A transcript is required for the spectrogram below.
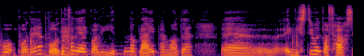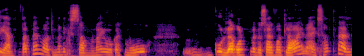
på, på det. Både fordi jeg var liten og blei på en måte eh, Jeg visste jo jeg var fars jente, på en måte, men jeg savna jo òg at mor gulla rundt meg og sa jeg var glad i meg. sant vel?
